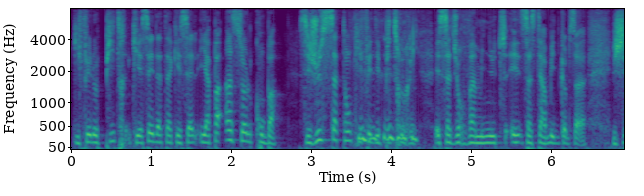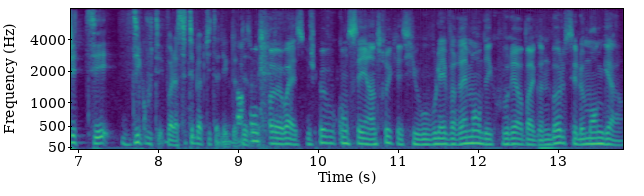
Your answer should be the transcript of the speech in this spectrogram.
qui fait le pitre, qui essaye d'attaquer celle. Il n'y a pas un seul combat. C'est juste Satan qui fait des pitreries. et ça dure 20 minutes et ça se termine comme ça. J'étais dégoûté. Voilà, c'était ma petite anecdote. Par Désolé. contre, euh, ouais, si je peux vous conseiller un truc, et si vous voulez vraiment découvrir Dragon Ball, c'est le manga.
